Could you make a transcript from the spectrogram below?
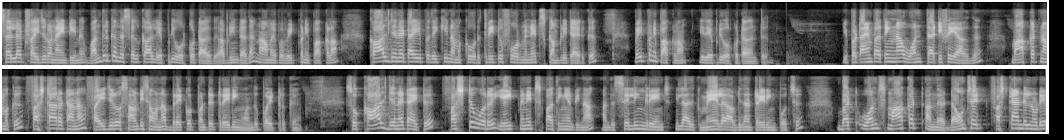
Sell at five zero nineteen வந்திருக்க அந்த செல் கால் எப்படி ஒர்க் அவுட் ஆகுது அப்படின்றத நாம் இப்போ வெயிட் பண்ணி பார்க்கலாம். கால் ஜெனரேட் ஆகி இப்போதைக்கு நமக்கு ஒரு three to four minutes complete ஆயிருக்கு. வெயிட் பண்ணி பார்க்கலாம். இது எப்படி ஒர்க் அவுட் ஆகுதுன்ட்டு இப்போ டைம் பார்த்தீங்கன்னா ஒன் தேர்ட்டி ஃபைவ் ஆகுது. மார்க்கெட் நமக்கு ஃபஸ்ட் டாரட்டான ஃபைவ் ஜீரோ செவன்ட்டி செவனை பிரேக் அவுட் பண்ணிட்டு ட்ரேடிங் வந்து போயிட்டுருக்கு ஸோ கால் ஜெனரேட் ஆகிட்டு ஃபஸ்ட்டு ஒரு எயிட் மினிட்ஸ் பார்த்தீங்க அப்படின்னா அந்த செல்லிங் ரேஞ்ச் இல்லை அதுக்கு மேலே அப்படி தான் ட்ரேடிங் போச்சு. பட் ஒன்ஸ் மார்க்கெட் அந்த டவுன் சைட் ஃபஸ்ட் கேண்டில்னுடைய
